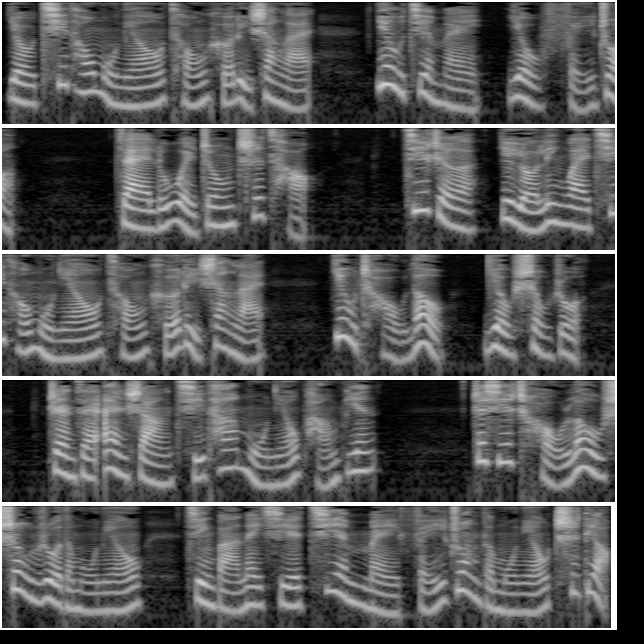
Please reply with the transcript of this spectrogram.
有七头母牛从河里上来，又健美又肥壮，在芦苇中吃草。接着又有另外七头母牛从河里上来，又丑陋又瘦弱，站在岸上其他母牛旁边。这些丑陋瘦弱的母牛竟把那些健美肥壮的母牛吃掉，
